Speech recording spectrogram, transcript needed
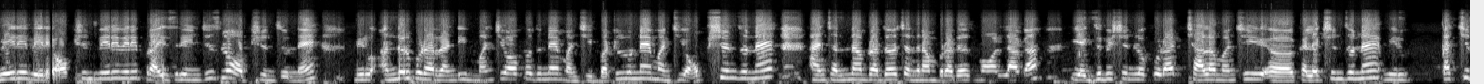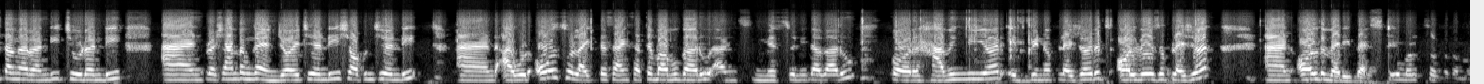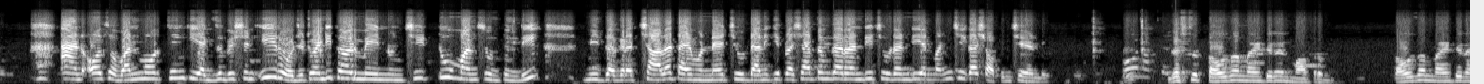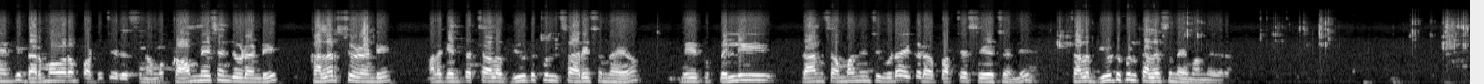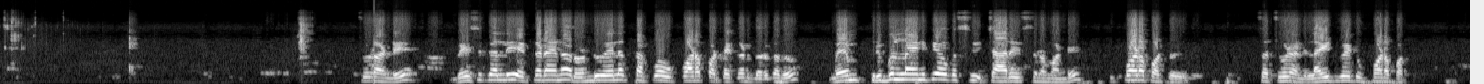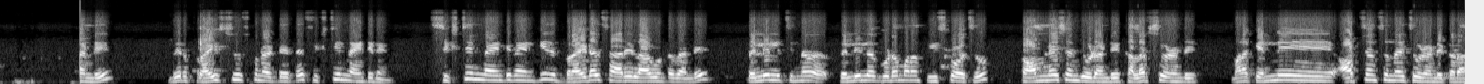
వేరే వేరే ఆప్షన్స్ వేరే వేరే ప్రైస్ రేంజెస్లో ఆప్షన్స్ ఉన్నాయి మీరు అందరు కూడా రండి మంచి ఆఫర్స్ ఉన్నాయి మంచి బట్టలు ఉన్నాయి మంచి ఆప్షన్స్ ఉన్నాయి and Chandana brothers Chandana brothers mall లాగా ఈ ఎగ్జిబిషన్లో కూడా చాలా మంచి కలెక్షన్స్ ఉన్నాయి మీరు ఖచ్చితంగా రండి చూడండి అండ్ ప్రశాంతంగా ఎంజాయ్ చేయండి షాపింగ్ చేయండి and I would also like to thank Satyababu garu and miss Sunitha garu for having me here it's been a pleasure it's always a pleasure and all the very best and also one more thing ఈ exhibition ఈ రోజు twenty third మే నుంచి two months ఉంటుంది. మీ దగ్గర చాలా time ఉన్నాయి. చూడడానికి ప్రశాంతంగా రండి చూడండి అండ్ మంచిగా షాపింగ్ చేయండి. జస్ట్ థౌజండ్ నైన్టీ నైన్ మాత్రమే. థౌజండ్ నైన్టీ నైన్కి ధర్మవరం పట్టు చీర ఇస్తున్నాము కాంబినేషన్ చూడండి కలర్స్ చూడండి. మనకి ఎంత చాలా బ్యూటిఫుల్ సారీస్ ఉన్నాయో. మీకు పెళ్ళి దానికి సంబంధించి కూడా ఇక్కడ పర్చేస్ చేయొచ్చండి. చాలా బ్యూటిఫుల్ కలర్స్ ఉన్నాయి మన దగ్గర. చూడండి బేసికల్లీ ఎక్కడైనా రెండు వేలకు తక్కువ ఉప్పాడ పట్టు ఎక్కడ దొరకదు. మేము త్రిబుల్ నైన్ కే ఒక చారీ ఇస్తున్నామండి. ఉప్పాడ పట్టు ఇది. సో చూడండి లైట్ వెయిట్ ఉప్పాడ పట్టు. అండి మీరు ప్రైస్ చూసుకున్నట్టయితే sixteen ninety nine sixteen ninety నైన్కి ఇది బ్రైడల్ సారీ లాగా ఉంటుందండి. పెళ్ళిళ్ళు చిన్న పెళ్ళిళ్ళకు కూడా మనం తీసుకోవచ్చు. కాంబినేషన్ చూడండి కలర్స్ చూడండి. మనకి ఎన్ని ఆప్షన్స్ ఉన్నాయి చూడండి ఇక్కడ.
